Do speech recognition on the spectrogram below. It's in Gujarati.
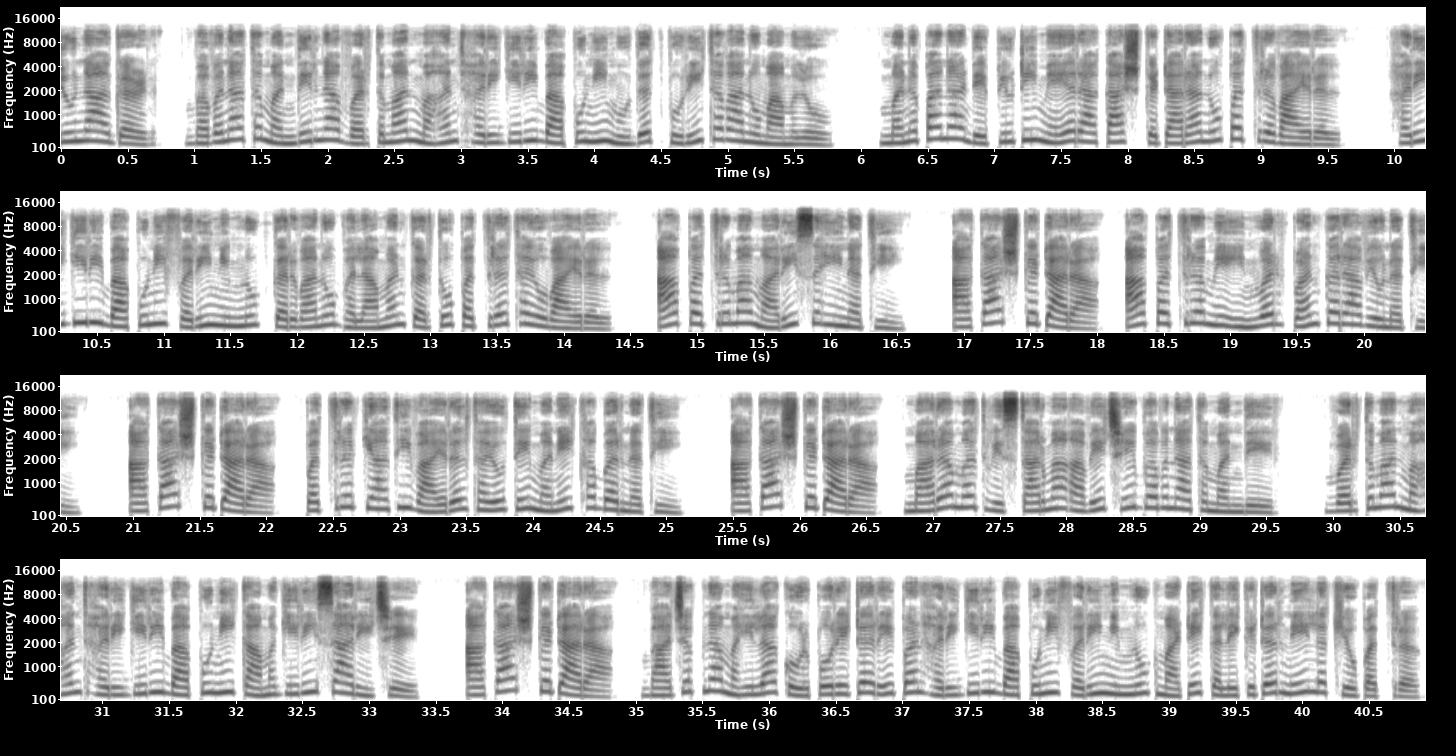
જૂનાગઢ, ભવનાથ મંદિરના વર્તમાન મહંત હરિગીરી બાપુની મુદત પૂરી થવાનો મામલો. મનપાના ડેપ્યુટી મેયર આકાશ કટારાનો પત્ર વાયરલ. હરિગીરી બાપુની ફરી નિમણૂક કરવાનો ભલામણ કરતો પત્ર થયો વાયરલ. આ પત્રમાં મારી સહી નથી. આકાશ કટારા, આ પત્ર મેં ઇન્વર્ટ પણ કરાવ્યો નથી. આકાશ કટારા, પત્ર ક્યાંથી વાયરલ થયો તે મને ખબર નથી. આકાશ કટારા, મારા મત વિસ્તારમાં આવે છે ભવનાથ મંદિર. વર્તમાન મહંત હરિગીરી બાપુની કામગીરી સારી છે. આકાશ કટારા, ભાજપના મહિલા કોર્પોરેટરે પણ હરિગીરી બાપુની ફરી નિમણૂક માટે કલેક્ટરને લખ્યો પત્ર.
